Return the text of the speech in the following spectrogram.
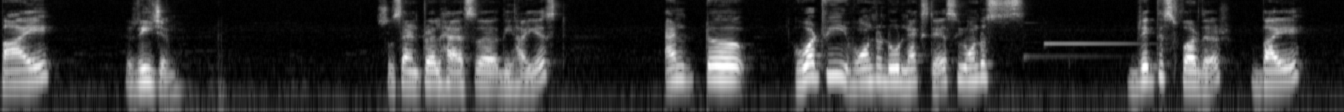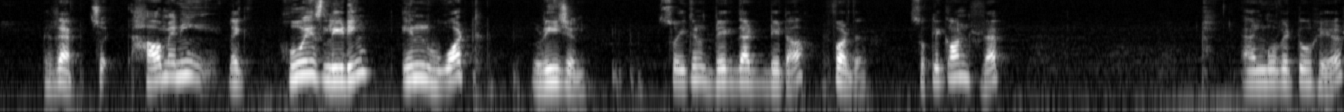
by region. So central has uh, the highest. And uh, what we want to do next is we want to break this further by rep. So how many like who is leading in what region. So you can break that data further. So click on rep and move it to here.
